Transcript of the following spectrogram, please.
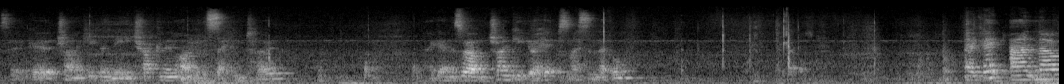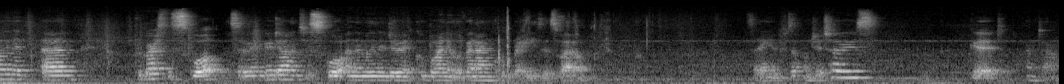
So good, trying to keep the knee tracking in line with the second toe. As well, try and keep your hips nice and level. Okay, and now we're going to um, progress the squat. So we're going to go down into a squat and then we're going to do it, combine it with an ankle raise as well. So to put up onto your toes. Good, and down.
